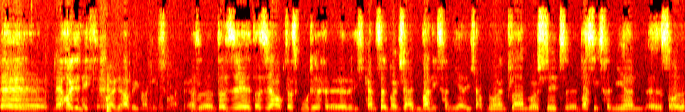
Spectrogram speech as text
Äh, ne, heute nicht. Heute habe ich noch nichts gemacht. Also das ist, das ist ja auch das Gute. Äh, ich kann selber entscheiden, wann ich trainiere. Ich habe nur einen Plan, wo es steht, äh, was ich trainieren äh, soll,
